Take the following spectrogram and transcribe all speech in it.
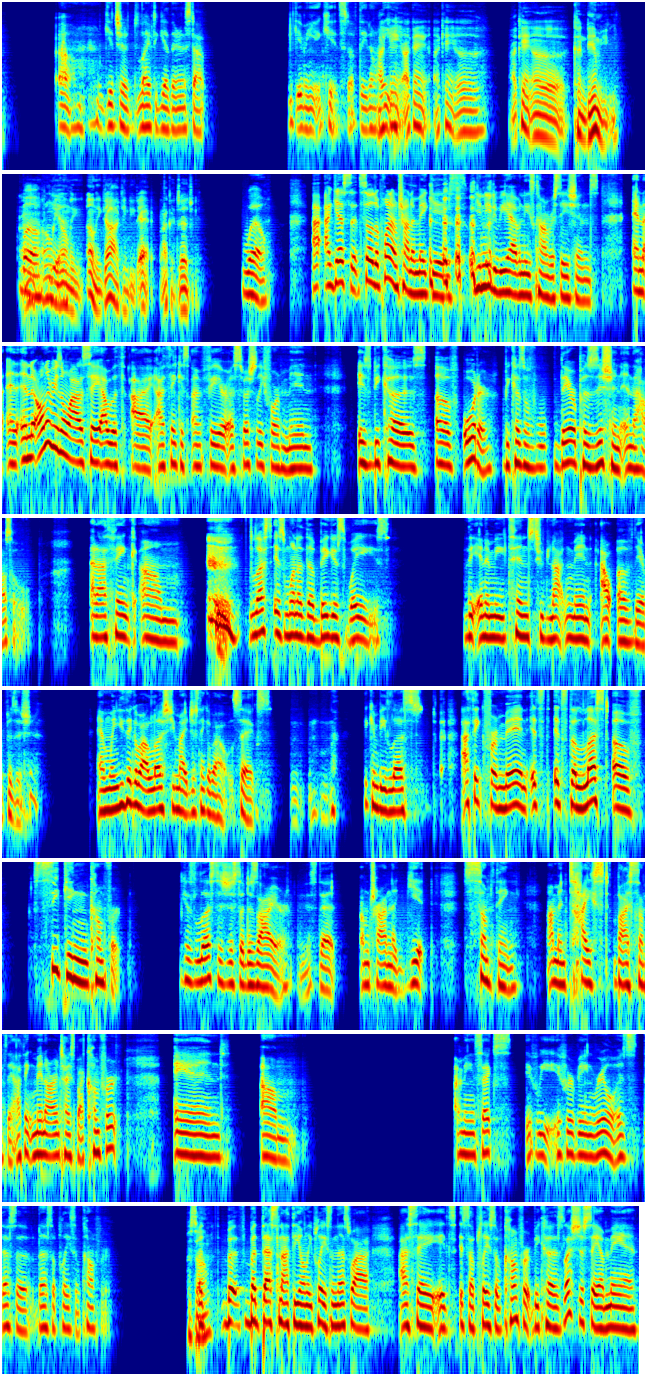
um get your life together and stop giving your kids stuff they don't I need. can't I can't I can't uh I can't uh condemn you. Well, Uh, only yeah. only only God can do that. I could judge you. Well, I, I guess that. So the point I'm trying to make is you need to be having these conversations, and and and the only reason why I say I would I I think it's unfair, especially for men, is because of order, because of their position in the household, and I think um, lust is one of the biggest ways the enemy tends to knock men out of their position. And when you think about lust, you might just think about sex. It can be lust. I think for men, it's it's the lust of seeking comfort. Because lust is just a desire. It's that I'm trying to get something. I'm enticed by something. I think men are enticed by comfort and um I mean sex if we if we're being real, it's that's a that's a place of comfort. For some, but but but that's not the only place and that's why i say it's it's a place of comfort because let's just say a man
